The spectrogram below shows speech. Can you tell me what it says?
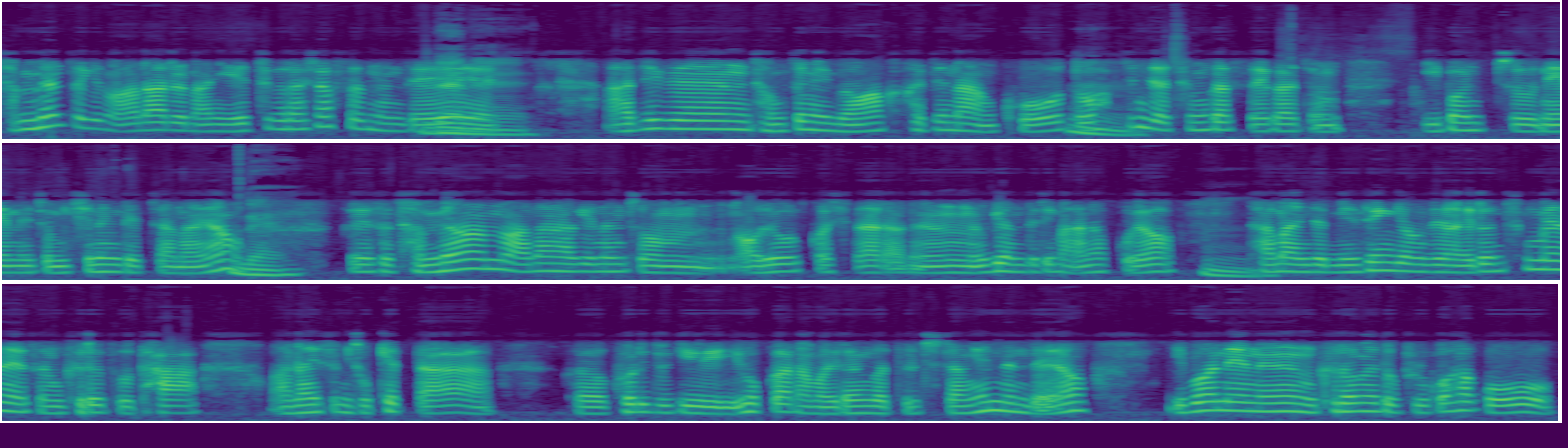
전면적인 완화를 많이 예측을 하셨었는데 네네. 아직은 정점이 명확하지는 않고 또 음. 확진자 증가세가 좀 이번 주 내내 좀 진행됐잖아요. 네. 그래서 전면 완화하기는 좀 어려울 것이다라는 의견들이 많았고요. 음. 다만 이제 민생 경제나 이런 측면에서는 그래도 다 완화했으면 좋겠다. 그 거리두기 효과나 뭐 이런 것들 주장했는데요. 이번에는 그럼에도 불구하고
